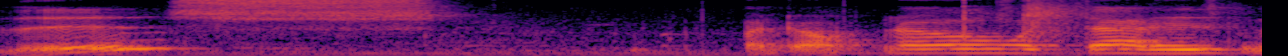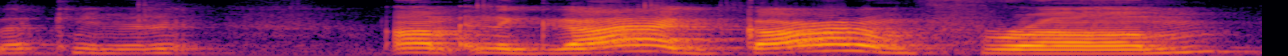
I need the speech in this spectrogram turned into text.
this, I don't know what that is, but that came in it. Um, and the guy I got them from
